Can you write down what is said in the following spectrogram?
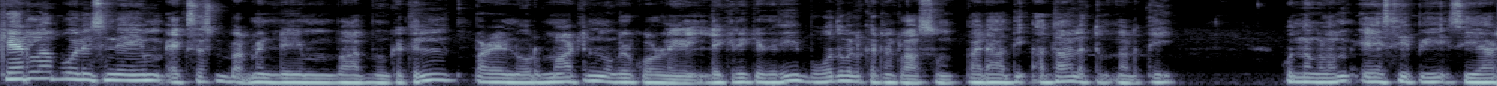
കേരള പോലീസിന്റെയും എക്സൈസ് ഡിപ്പാർട്ട്മെന്റിന്റെയും ആഭിമുഖ്യത്തിൽ പഴയന്നൂർ മാട്ടിൻമുകൾ കോളനിയിൽ ലഹരിക്കെതിരെ ബോധവൽക്കരണ ക്ലാസും പരാതി അദാലത്തും നടത്തി. Kunnamkulam A C P C R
